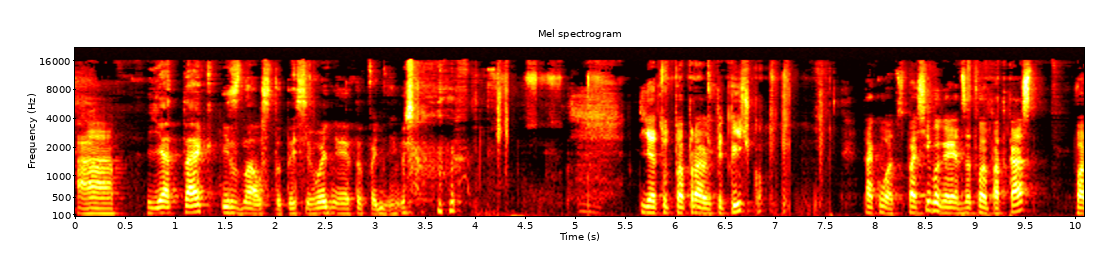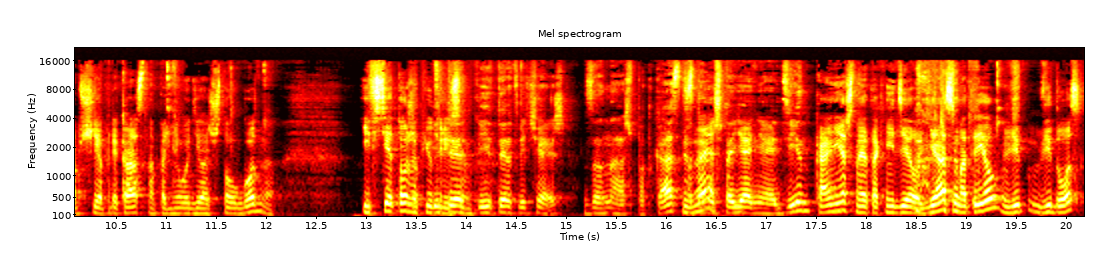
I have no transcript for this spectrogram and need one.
А, Я так и знал, что ты сегодня это поднимешь. я тут поправлю петличку. Так вот, спасибо, говорят, за твой подкаст. Вообще прекрасно под него делать что угодно. И все тоже пьют И ты, рислинг. и ты отвечаешь за наш подкаст, Ты потому знаешь- что я не один. Конечно, я так не делаю. Я смотрел ви- видос,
